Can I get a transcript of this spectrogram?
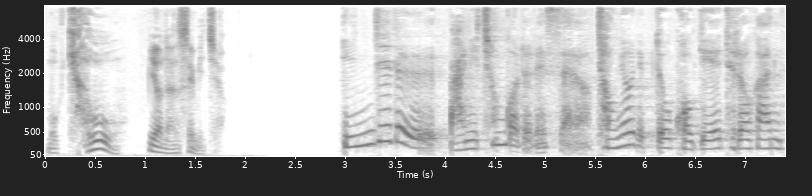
뭐 겨우 면한 셈이죠. 인재를 많이 청거를 했어요. 정열입도 거기에 들어간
